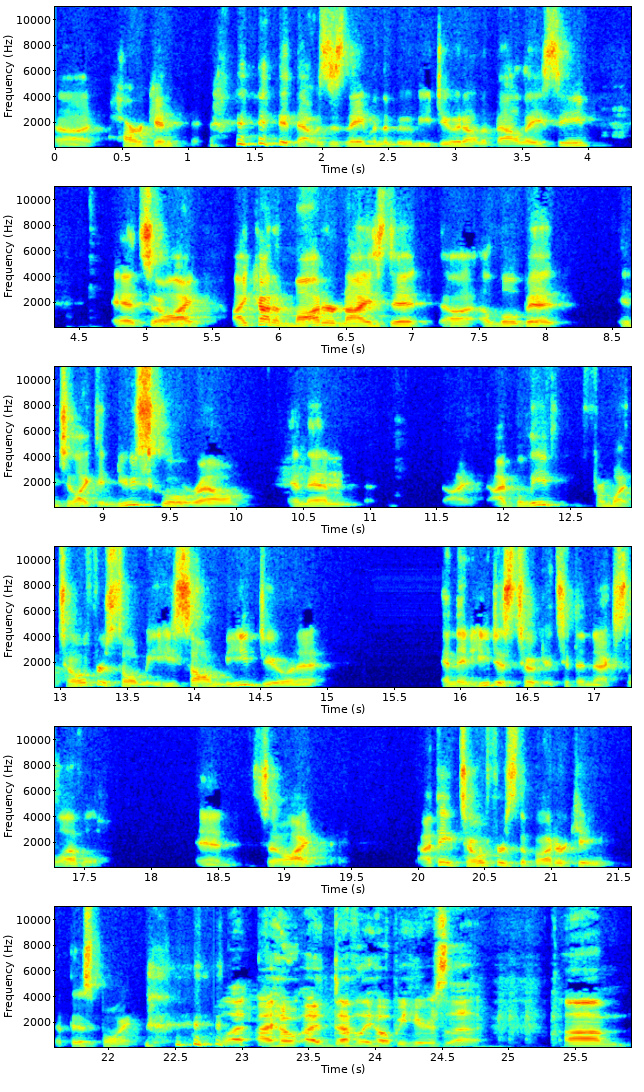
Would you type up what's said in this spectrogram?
uh, Harkin that was his name in the movie do it on the ballet scene and so I I kind of modernized it uh, a little bit into like the new school realm. And then I, I believe from what Topher's told me, he saw me doing it and then he just took it to the next level. And so I, I think Topher's the butter king at this point. well, I hope, I definitely hope he hears that. Um,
